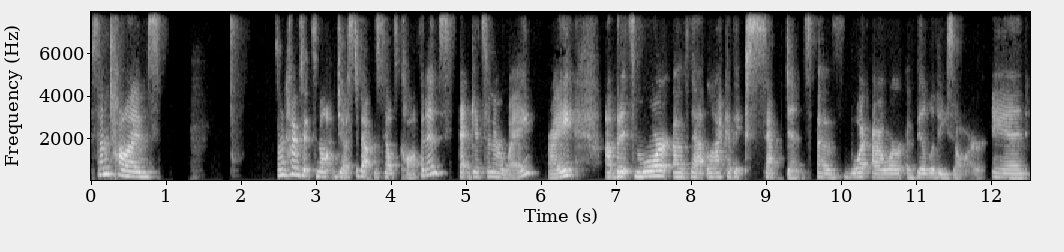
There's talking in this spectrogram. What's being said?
sometimes sometimes it's not just about the self confidence that gets in our way, right? Uh, but it's more of that lack of acceptance of what our abilities are. And mm.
